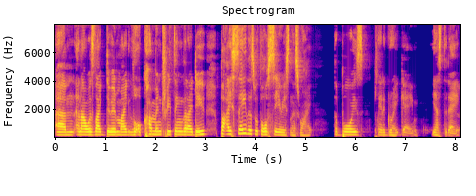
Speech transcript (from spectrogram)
um, and I was like doing my little commentary thing that I do. But I say this with all seriousness, right? The boys played a great game yesterday.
